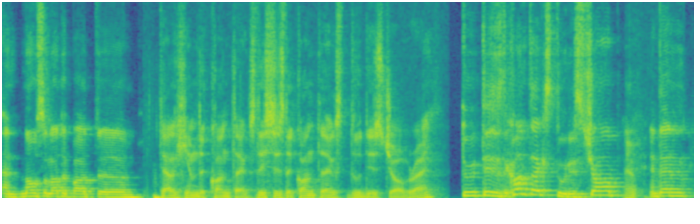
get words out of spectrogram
and knows a lot about the tell him the context this is the context do this job right do this is the context, do this job, and then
